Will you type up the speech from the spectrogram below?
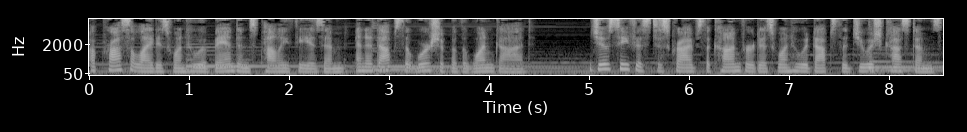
a proselyte is one who abandons polytheism and adopts the worship of the one God. Josephus describes the convert as one who adopts the Jewish customs,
